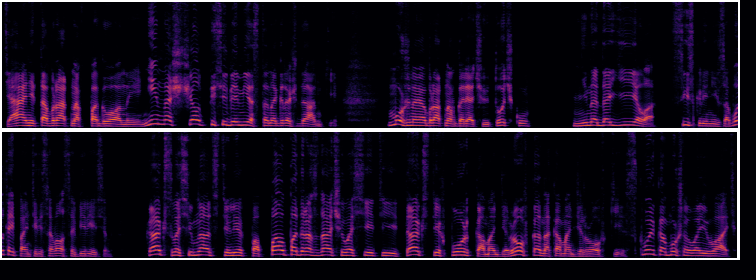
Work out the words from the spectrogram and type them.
Тянет обратно в погоны. Не нашел ты себе места на гражданке. Можно и обратно в горячую точку. Не надоело. С искренней заботой поинтересовался Березин. Как с 18 лет попал под раздачу в Осетии, так с тех пор командировка на командировке. Сколько можно воевать?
